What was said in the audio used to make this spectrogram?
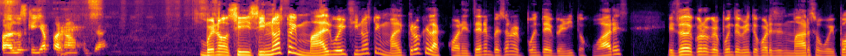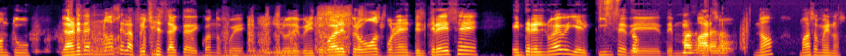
Para los que ya pasaron cumpleaños. Bueno, si, si no estoy mal, güey, si no estoy mal, creo que la cuarentena empezó en el puente de Benito Juárez. Estoy de acuerdo que el puente de Benito Juárez es marzo, güey. Pon tú. La neta, no sé la fecha exacta de cuándo fue lo de Benito Juárez, pero vamos a poner entre el 13, entre el 9 y el 15 de, de Más marzo. ¿no? Más o menos.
